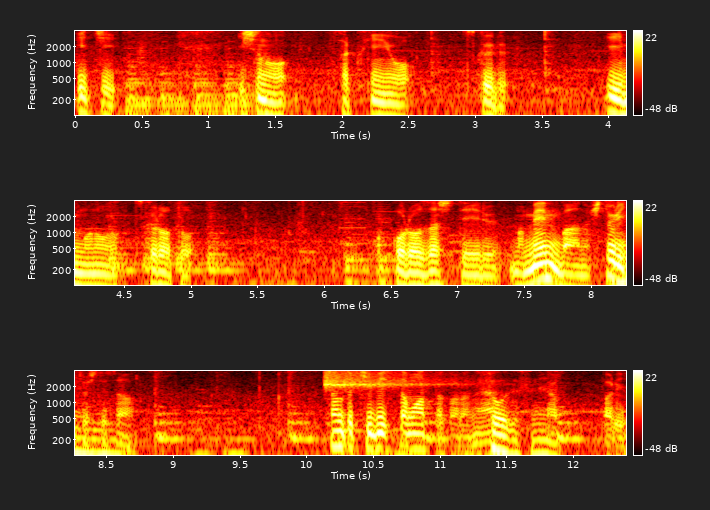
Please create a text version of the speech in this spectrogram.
一一緒の作品を作るいいものを作ろうと志している、まあ、メンバーの一人としてさちゃんと厳しさもあったからねそうですね。やっぱり。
